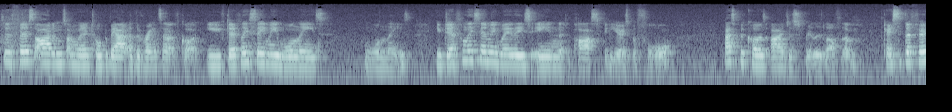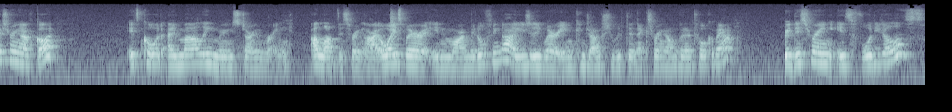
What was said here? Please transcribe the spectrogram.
So the first items I'm going to talk about are the rings that I've got. You've definitely seen me worn these, worn these. You've definitely seen me wear these in past videos before. That's because I just really love them. Okay, so the first ring I've got, it's called a Marley Moonstone ring. I love this ring. I always wear it in my middle finger. I usually wear it in conjunction with the next ring I'm going to talk about. This ring is $40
